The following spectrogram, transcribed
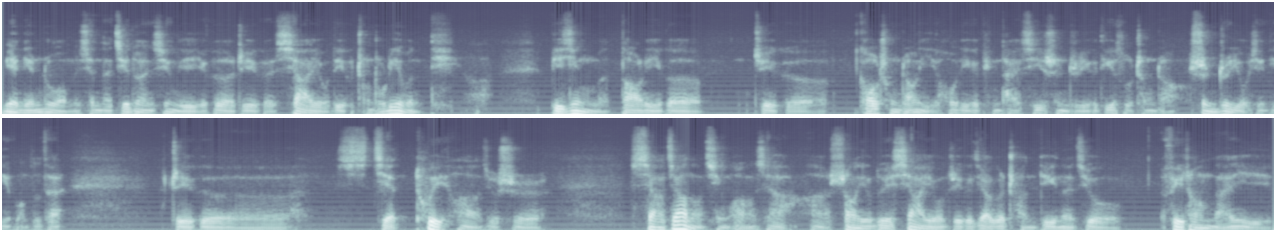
面临着我们现在阶段性的一个这个下游的一个承受力问题啊。毕竟呢，到了一个这个高成长以后的一个平台期，甚至一个低速成长，甚至有些地方都在这个减退啊，就是下降的情况下啊，上游对下游这个价格传递呢，就非常难以。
